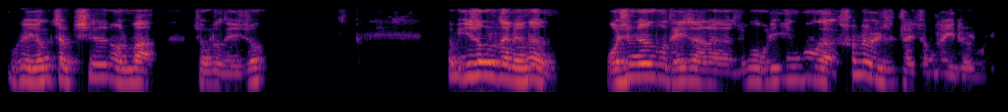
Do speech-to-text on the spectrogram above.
우리가 0.7 얼마 정도 되죠. 그럼 이 정도 되면은 50년도 되지 않아 가지고 우리 인구가 소멸될 정도에 이르릅니다.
